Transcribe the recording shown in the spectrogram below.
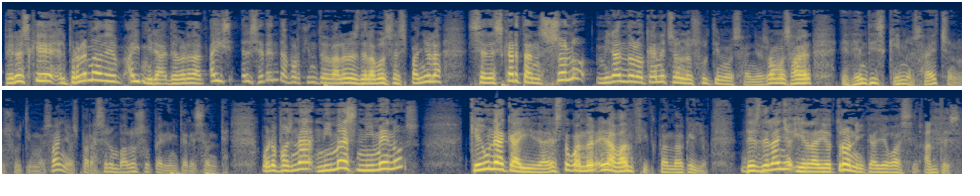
Pero es que el problema de. Ay, mira, de verdad, hay el 70% de valores de la bolsa española se descartan solo mirando lo que han hecho en los últimos años. Vamos a ver, Edentis, ¿qué nos ha hecho en los últimos años para ser un valor súper interesante? Bueno, pues nada, ni más ni menos que una caída. Esto cuando era Bancid, cuando aquello. Desde el año. Y Radiotrónica llegó a ser. Antes.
